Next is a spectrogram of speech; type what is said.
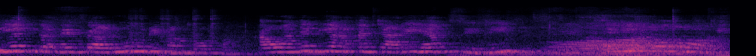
dia tidak nempel dulu di makrofag. Awalnya dia akan cari yang CD, CD4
